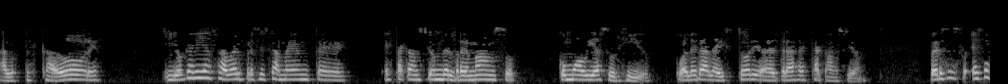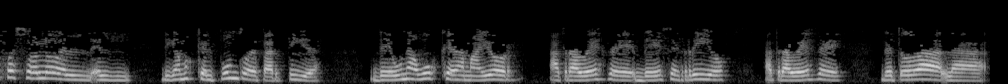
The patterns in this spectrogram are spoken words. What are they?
a los pescadores. Y yo quería saber precisamente esta canción del remanso, cómo había surgido, cuál era la historia detrás de esta canción. Pero eso, fue solo el digamos que el punto de partida de una búsqueda mayor a través de, ese río, a través de, de toda la,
